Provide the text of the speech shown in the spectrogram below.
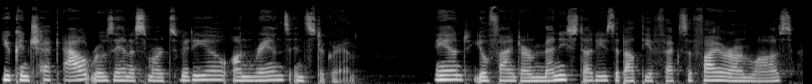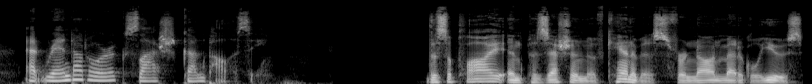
You can check out Rosanna Smart's video on RAND's Instagram. And you'll find our many studies about the effects of firearm laws at rand.org slash gun policy. The supply and possession of cannabis for non-medical use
